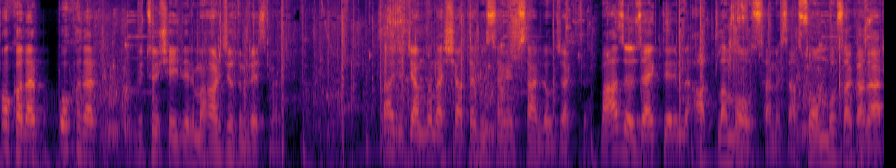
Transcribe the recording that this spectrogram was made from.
o kadar o kadar bütün şeylerimi harcadım resmen. Sadece camdan aşağı atabilsem hepsi hallolacaktı. Bazı özelliklerimle atlama olsa mesela son boss'a kadar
